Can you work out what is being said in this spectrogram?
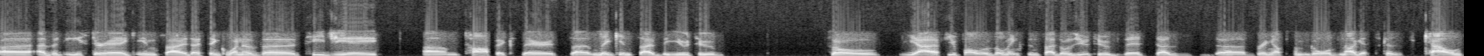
uh, as an Easter egg inside. I think one of the TGA um, topics there. It's a link inside the YouTube. So yeah, if you follow the links inside those YouTubes, it does uh, bring up some gold nuggets because Cal's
